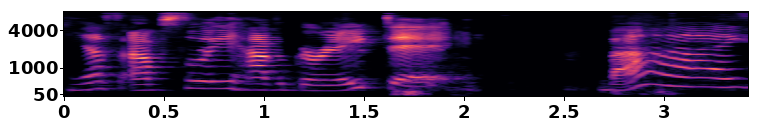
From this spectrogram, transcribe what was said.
Yes, absolutely. Have a great day. Bye.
